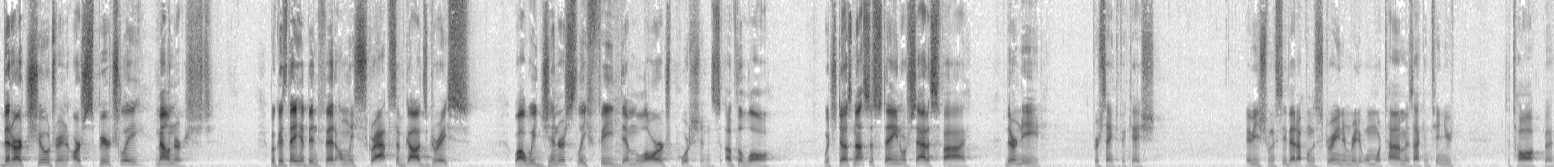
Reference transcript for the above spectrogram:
that our children are spiritually malnourished because they have been fed only scraps of God's grace? While we generously feed them large portions of the law, which does not sustain or satisfy their need for sanctification. Maybe you just want to see that up on the screen and read it one more time as I continue to talk, but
